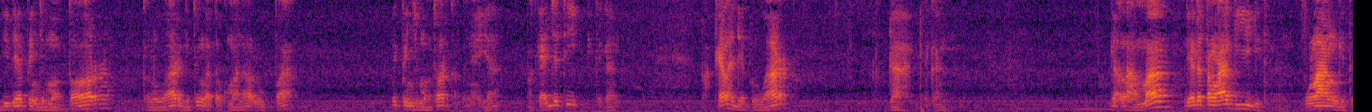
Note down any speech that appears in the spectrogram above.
Jadi dia pinjem motor keluar gitu nggak tahu ke mana lupa tapi pinjem motor katanya ya pakai aja ti gitu kan. Pakailah dia keluar. Udah gitu kan. Gak lama dia datang lagi gitu kan. Pulang gitu.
